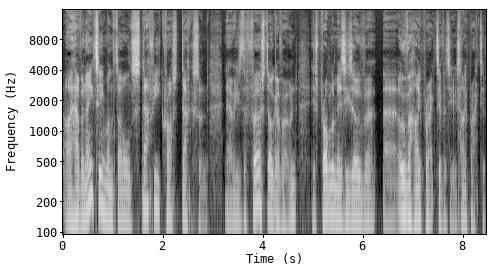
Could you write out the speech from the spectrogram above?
I have an 18 month old Staffy Cross Dachshund. Now, he's the first dog I've owned. His problem is he's over, uh, over hyperactivity. He's hyperactive.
